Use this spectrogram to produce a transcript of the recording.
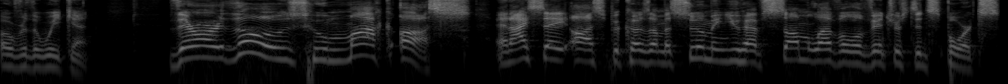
over the weekend. There are those who mock us, and I say us because I'm assuming you have some level of interest in sports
